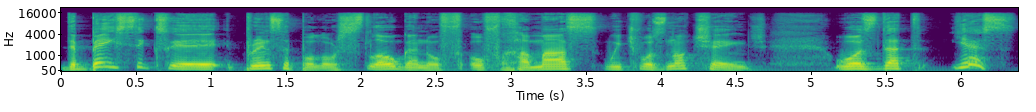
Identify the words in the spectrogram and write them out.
The basic uh, principle or slogan of, of Hamas, which was not changed, was that yes,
